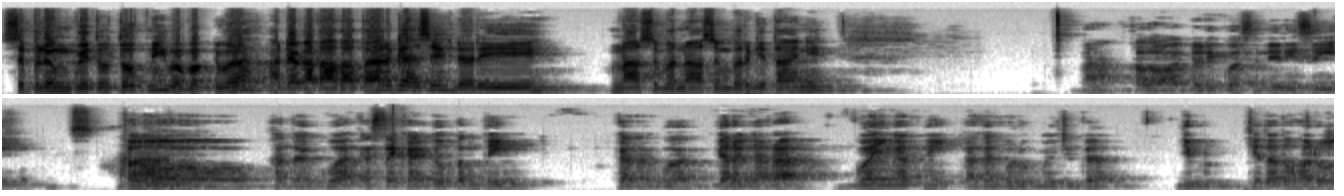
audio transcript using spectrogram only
sebelum gue tutup nih babak dua, ada kata-kata terakhir gak sih dari narasumber-narasumber kita ini? Nah, kalau dari gua sendiri sih, kalau kata gua STK itu penting. Kata gua, gara-gara gua ingat nih kata guru gua juga, kita tuh harus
